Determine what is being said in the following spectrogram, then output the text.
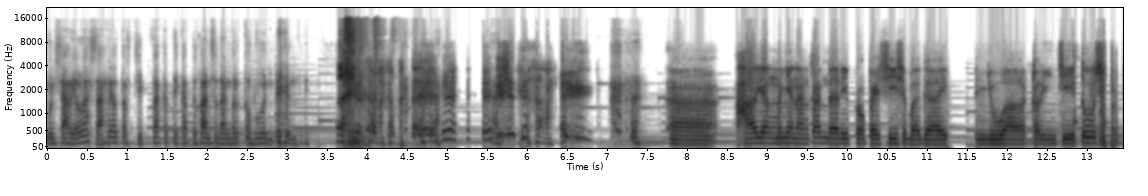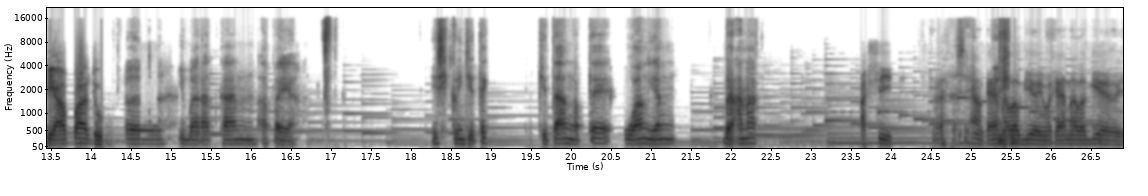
mun Sahril mah Sahril tercipta ketika Tuhan sedang berkebun. Eh, hal yang menyenangkan dari profesi sebagai penjual kelinci itu seperti apa tuh? Eh ibaratkan apa ya? Ini si kelinci teh kita anggap teh uang yang beranak. Asik. Oke analogi euy, make analogi euy.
